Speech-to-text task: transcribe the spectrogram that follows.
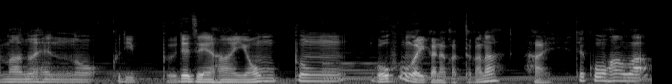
ー、まあ、あの辺のクリップで前半4分、5分はいかなかったかな。はい。で、後半は、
